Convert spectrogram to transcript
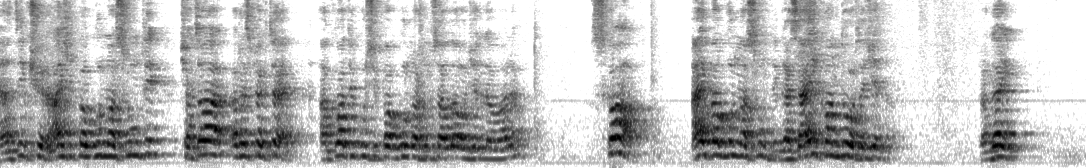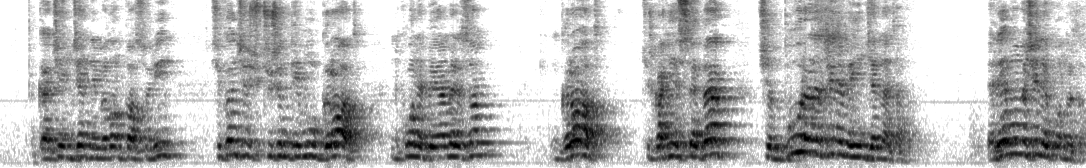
Edhe ti këshyr, ai që paguan më shumë ti, qata respekton. A ka dikush që paguan më shumë se Allahu xhalla wala? Ska. Ai paguan më shumë, ngase ai ka n'dorë të gjitha. Prandaj ka qenë n'gjendje me dhon pasurin, shikon se qysh edhe në grat në kohën e pejgamberit sa grat që ka një sebab që burrat e tyre me hi n'xhenet ata. Edhe mos me qenë kundër ta.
